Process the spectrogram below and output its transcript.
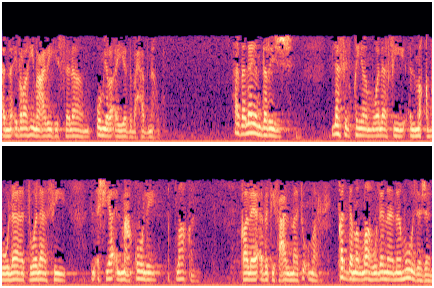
أن إبراهيم عليه السلام أمر أن يذبح ابنه. هذا لا يندرج لا في القيم ولا في المقبولات ولا في الأشياء المعقولة إطلاقا. قال يا أبت افعل ما تؤمر. قدم الله لنا نموذجا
